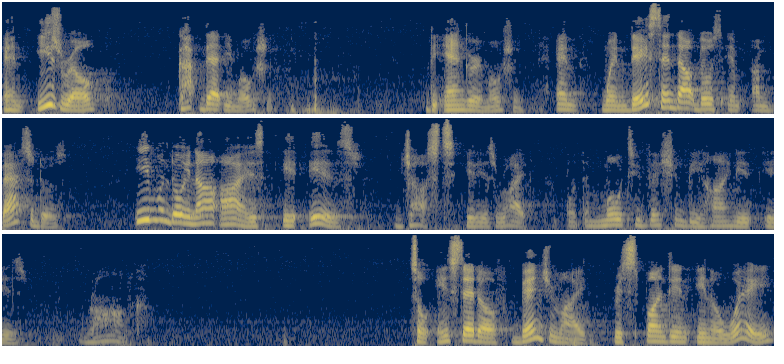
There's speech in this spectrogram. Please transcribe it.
And Israel got that emotion the anger emotion. And when they send out those ambassadors, even though in our eyes it is just, it is right, but the motivation behind it is wrong. So instead of Benjamin responding in a way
